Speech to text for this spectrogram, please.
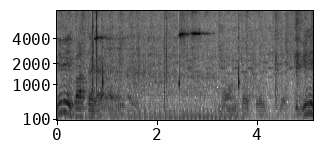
দিদি পাঁচ টাকা দিদি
